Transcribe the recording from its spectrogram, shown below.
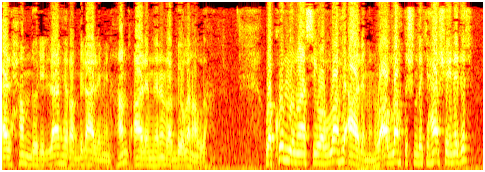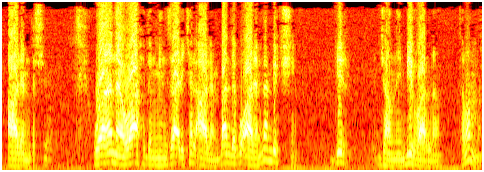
Elhamdülillahi Rabbil alemin. Hamd alemlerin Rabbi olan Allah'adır. Ve kullu ma sivallahi alemin. Ve Allah dışındaki her şey nedir? Alemdir. Ve ana vahidun min zalikel alem. Ben de bu alemden bir kişiyim. Bir canlıyım, bir varlığım. Tamam mı?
